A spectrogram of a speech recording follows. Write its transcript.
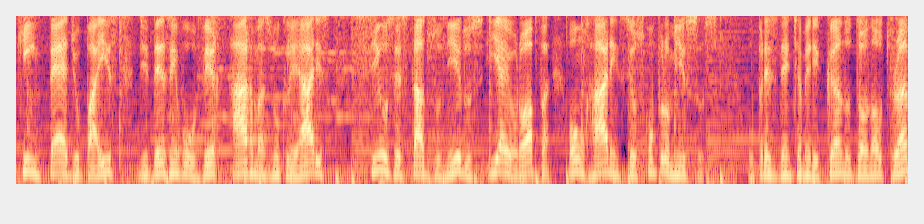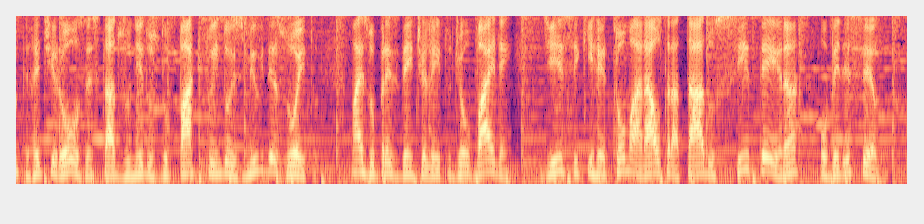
que impede o país de desenvolver armas nucleares se os Estados Unidos e a Europa honrarem seus compromissos. O presidente americano Donald Trump retirou os Estados Unidos do pacto em 2018, mas o presidente eleito Joe Biden disse que retomará o tratado se Teherã obedecê-lo.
